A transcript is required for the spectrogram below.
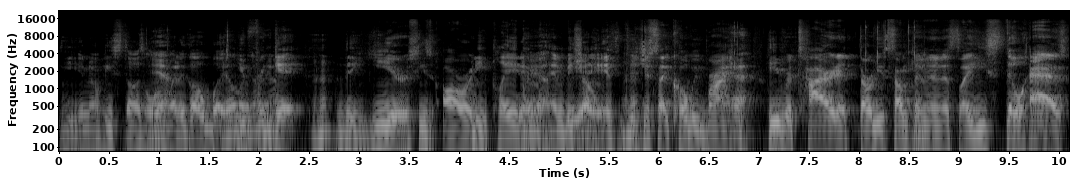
you know, he still has a long Yeah. way to go. But you long way to go, forget mm-hmm. the years he's already played in Oh, yeah, the NBA. sure. It's, it's just like Kobe Bryant. Yeah. He retired at 30 something, mm-hmm. and it's like he still has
